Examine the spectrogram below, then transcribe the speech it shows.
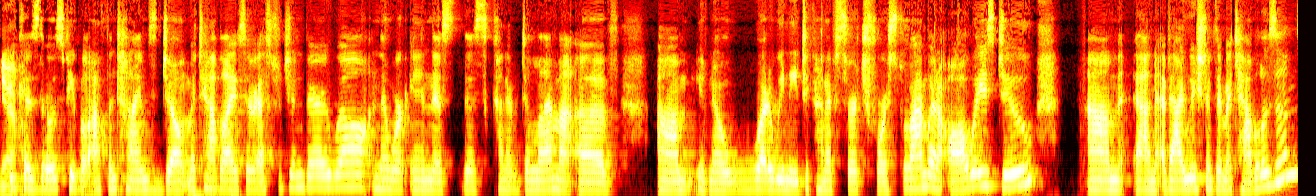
yeah. because those people oftentimes don't metabolize their estrogen very well, and then we're in this this kind of dilemma of um, you know what do we need to kind of search for. So I'm going to always do um, an evaluation of their metabolisms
